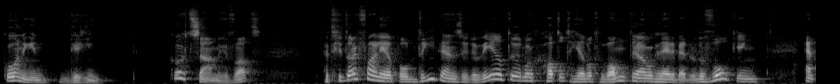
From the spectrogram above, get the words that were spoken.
Koningen 3. Kort samengevat, het gedrag van Leopold III tijdens de Wereldoorlog had tot heel wat wantrouwen geleid bij de bevolking. En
